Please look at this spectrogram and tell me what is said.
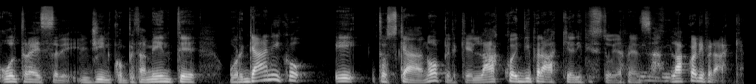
oltre a essere il gin completamente organico e toscano, perché l'acqua è di Pracchia, di Pistoia, pensa, l'acqua di Pracchia,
